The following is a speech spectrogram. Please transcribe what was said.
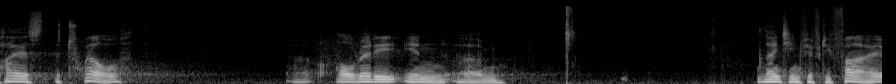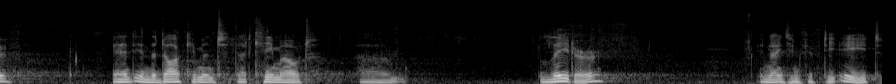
Pius XII, uh, already in um, 1955, and in the document that came out um, later, in 1958,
